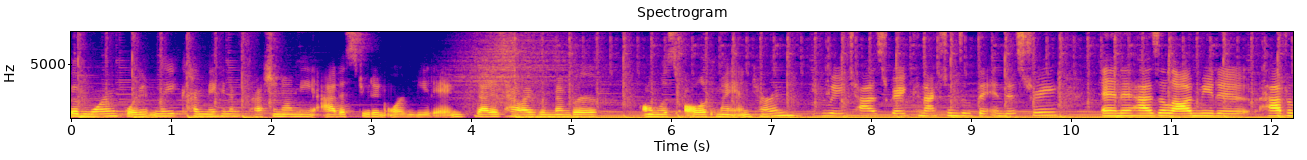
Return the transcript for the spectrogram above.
but more importantly, come make an impression on me at a student org meeting. That is how I remember almost all of my interns. UH has great connections with the industry and it has allowed me to have a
